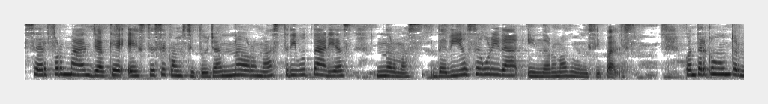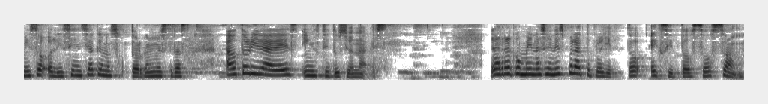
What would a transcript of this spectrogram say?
ser formal ya que éste se constituyan normas tributarias, normas de bioseguridad y normas municipales. Contar con un permiso o licencia que nos otorgan nuestras autoridades institucionales. Las recomendaciones para tu proyecto exitoso son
